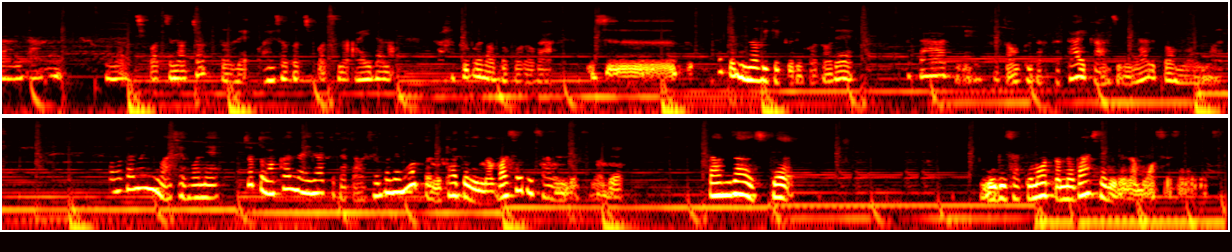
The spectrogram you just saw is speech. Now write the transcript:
だんだん、この恥骨のちょっと上、おへそと恥骨の間の腹部のところが薄く縦に伸びてくることで、硬くね、ちょっと奥が硬い感じになると思います。そのためには背骨、ちょっとわかんないなって方は背骨もっとね、縦に伸ばせるサインですので、万歳して、指先もっと伸ばしてみるのもおすすめです。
